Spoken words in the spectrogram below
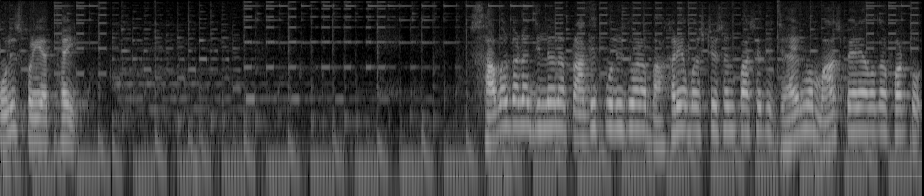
પોલીસ ફરિયાદ થઈ. સાબરકાંઠા જિલ્લાના પ્રાંતિજ પોલીસ દ્વારા ભાખડિયા બસ સ્ટેશન પાસેથી જાહેરમાં માસ્ક પહેર્યા વગર ફરતો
